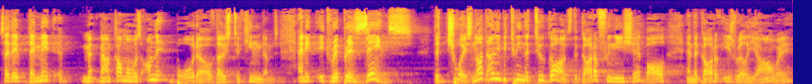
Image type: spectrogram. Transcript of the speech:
So they, they met, uh, Mount Carmel was on the border of those two kingdoms. And it, it represents The choice, not only between the two gods, the God of Phoenicia, Baal, and the God of Israel, Yahweh,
